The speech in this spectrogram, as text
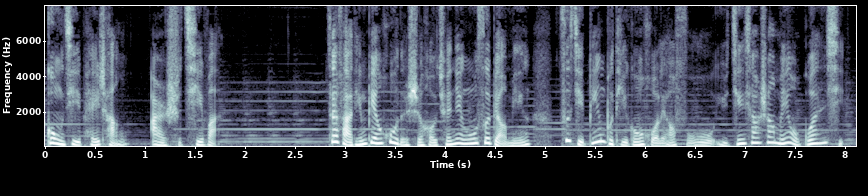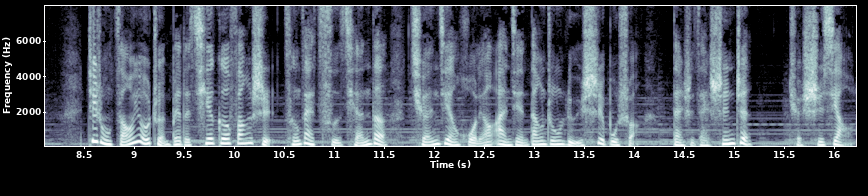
共计赔偿二十七万。在法庭辩护的时候，权健公司表明自己并不提供火疗服务，与经销商没有关系。这种早有准备的切割方式，曾在此前的权健火疗案件当中屡试不爽，但是在深圳却失效了。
